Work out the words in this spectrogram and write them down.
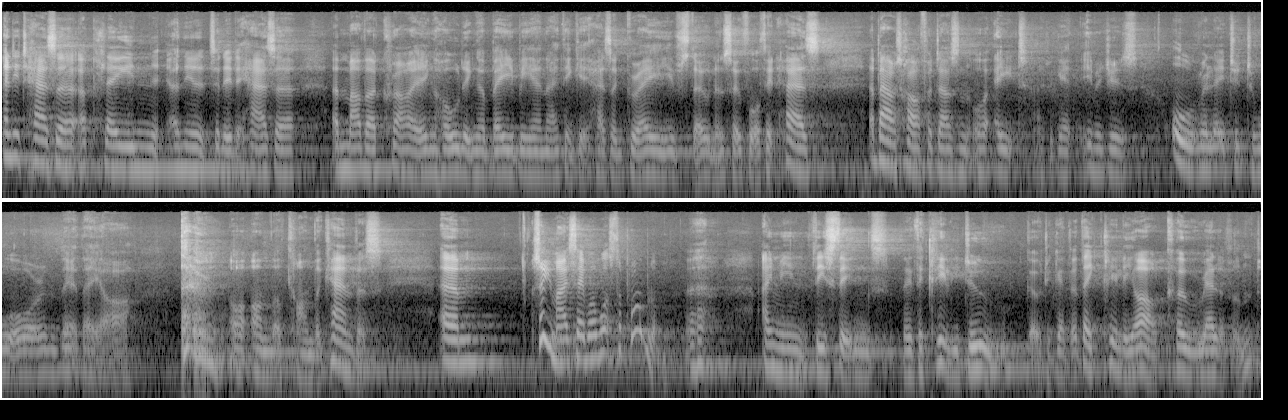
And it has a, a plane and it, and it has a, a mother crying, holding a baby, and I think it has a gravestone and so forth. It has about half a dozen or eight, I forget, images, all related to war, and there they are on, the, on the canvas. Um, so you might say, well, what's the problem? I mean, these things, they, they, clearly do go together, they clearly are co relevant.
